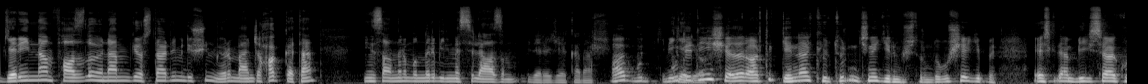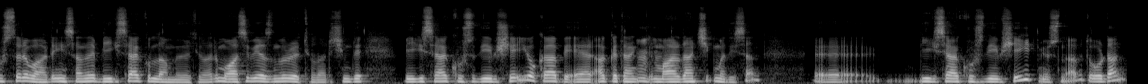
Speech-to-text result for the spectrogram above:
gereğinden fazla önem gösterdiğimi düşünmüyorum. Bence hakikaten insanların bunları bilmesi lazım bir dereceye kadar. Abi bu, bu dediğin şeyler artık genel kültürün içine girmiş durumda. Bu şey gibi. Eskiden bilgisayar kursları vardı. İnsanlara bilgisayar kullanmayı öğretiyorlar. Muhasebe yazılımları öğretiyorlar. Şimdi bilgisayar kursu diye bir şey yok abi. Eğer hakikaten Hı. mağaradan çıkmadıysan e, bilgisayar kursu diye bir şeye gitmiyorsun abi. Doğrudan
